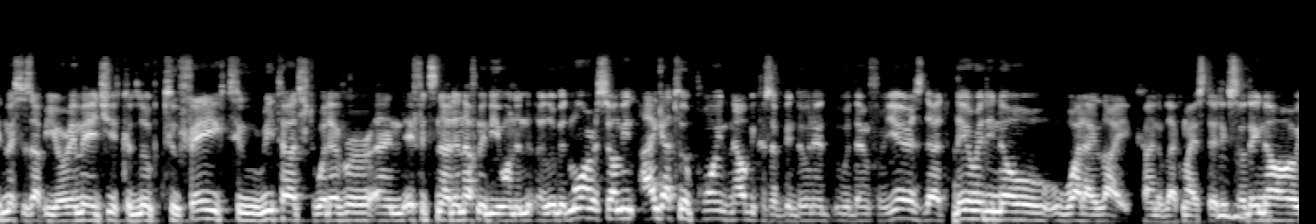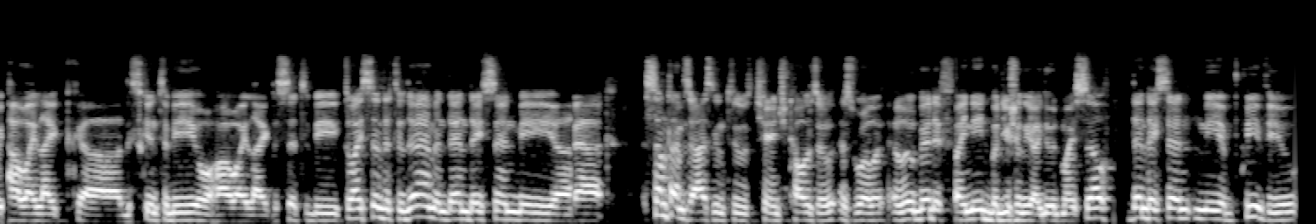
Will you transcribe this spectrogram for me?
it messes up your image. It could look too fake, too retouched, whatever. And if it's not enough, maybe you want a, little bit more. So, I mean, I got to a point now because I've been doing it with them for years that they already know what I like, kind of like my esthetic mm-hmm. So they know how I like uh, the skin to be or how I like the set to be. So I send it to them and then they send me uh, back Sometimes I ask them to change colors as well a little bit if I need, but usually I do it myself. Then they send me a preview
